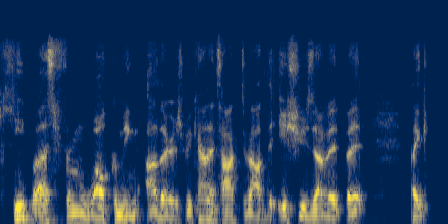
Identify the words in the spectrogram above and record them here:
keep us from welcoming others? We kind of talked about the issues of it, but like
